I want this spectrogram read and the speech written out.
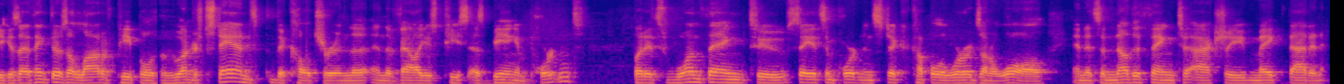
Because I think there's a lot of people who understand the culture and the and the values piece as being important, but it's one thing to say it's important and stick a couple of words on a wall, and it's another thing to actually make that an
